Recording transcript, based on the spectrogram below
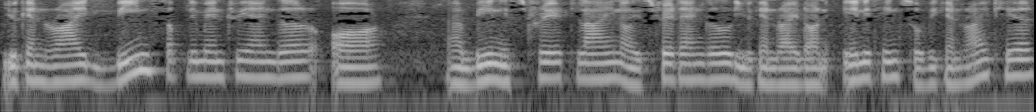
You can write being supplementary angle or uh, being straight line or straight angle. You can write on anything. So we can write here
